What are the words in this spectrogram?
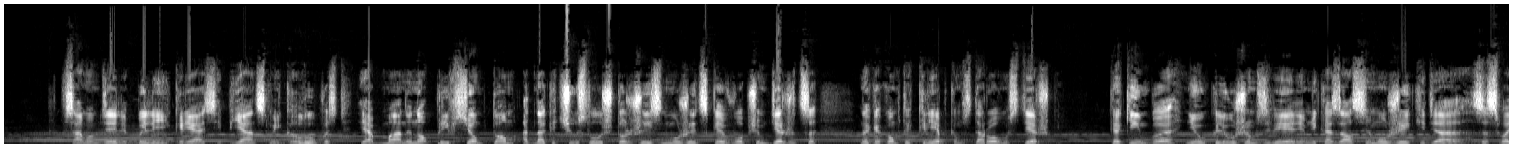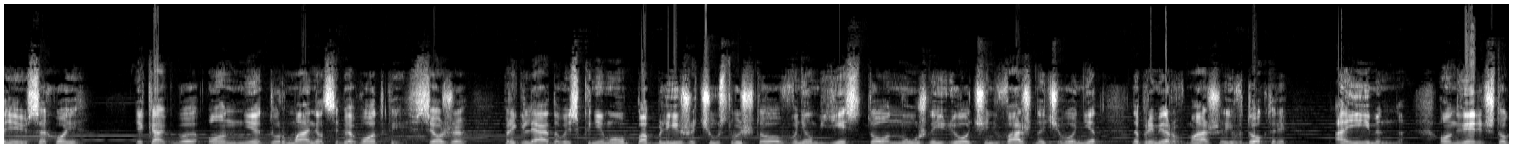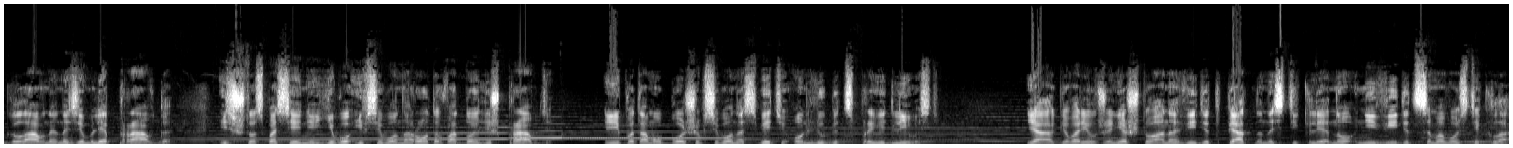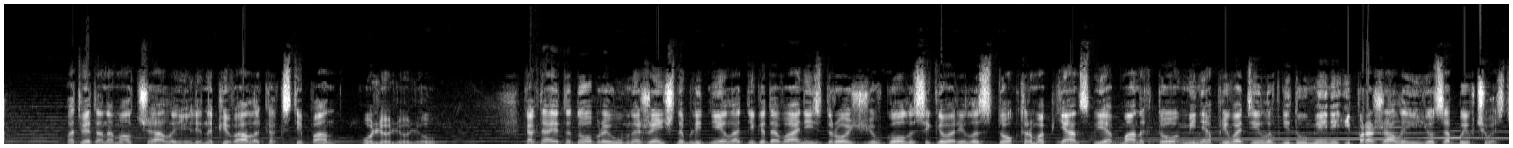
В самом деле были и грязь, и пьянство, и глупость, и обманы, но при всем том, однако чувствовал, что жизнь мужицкая в общем держится на каком-то крепком, здоровом стержке. Каким бы неуклюжим зверем ни казался мужик, идя за своей сахой, и как бы он не дурманил себя водкой, все же приглядываясь к нему поближе, чувствуешь, что в нем есть то нужное и очень важное, чего нет, например, в Маше и в докторе. А именно, он верит, что главное на земле правда, и что спасение его и всего народа в одной лишь правде. И потому больше всего на свете он любит справедливость. Я говорил жене, что она видит пятна на стекле, но не видит самого стекла. В ответ она молчала или напевала, как Степан «Улю-лю-лю». Когда эта добрая умная женщина бледнела от негодования и с дрожью в голосе говорила с доктором о пьянстве и обманах, то меня приводило в недоумение и поражала ее забывчивость.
